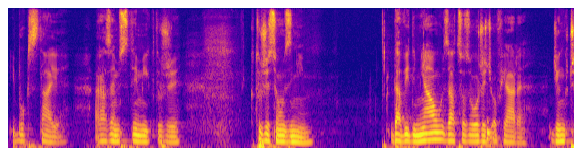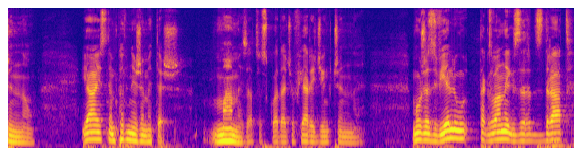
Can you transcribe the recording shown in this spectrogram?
i Bóg staje razem z tymi, którzy, którzy są z Nim. Dawid miał za co złożyć ofiarę dziękczynną. Ja jestem pewny, że my też mamy za co składać ofiary dziękczynne. Może z wielu tak zwanych zdrad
